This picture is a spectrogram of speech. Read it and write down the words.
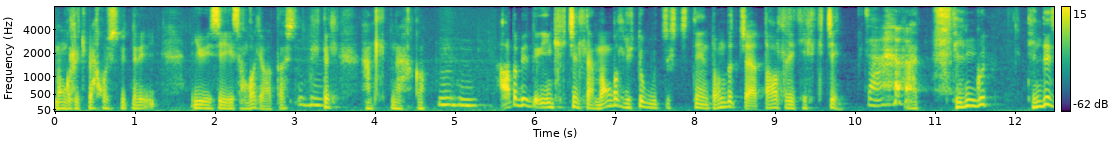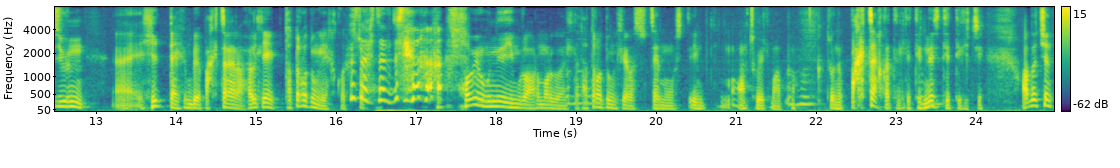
Монгол гэж байхгүй ш бид нэр USA-ийг сонгоол яваад байгаа ш. Гэтэл хандлт нь байхгүй. Аа одоо бид ингэх чинь л да Монгол YouTube үзэгчдийн дундаж долларыг хэлэх гэж байна. За. Тэгэнгүүт тэндээс ер нь хэд дахин бэ багцаагаар хоёулаа яг тодорхой дүн ярихгүй. Харцаавж байна. Хувийн хүний юм руу ормооргүй байна л да. Тодорхой дүн гэхээр бас зарим хүмүүст юм онцгүй гэж магадгүй. Зөв нэг багцаа авах гэдэг л тэрнээс тэтгэж гэж. Одоо чинь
